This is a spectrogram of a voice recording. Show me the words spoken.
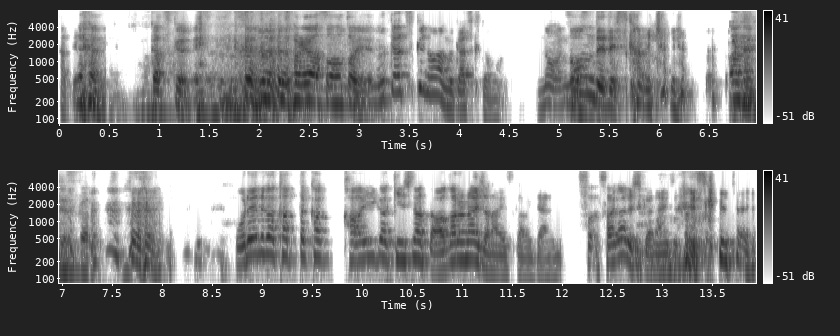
さておき。ムカつくよね。それはその通りで。ムカつくのはムカつくと思う。のそうそうなんでですか？みたいな。なんでですか？俺が買ったか買いが禁止になったら上がらないじゃないですかみたいな。さ下がるしかないじゃないですかみたいな。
